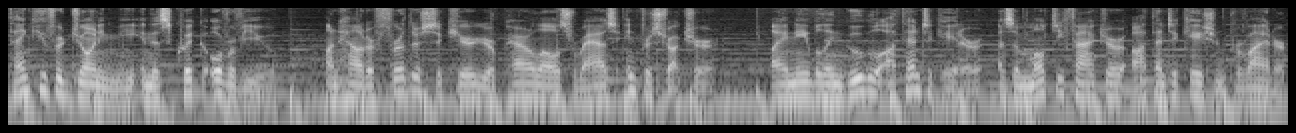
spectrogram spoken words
Thank you for joining me in this quick overview on how to further secure your Parallels RAS infrastructure by enabling Google Authenticator as a multi-factor authentication provider.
